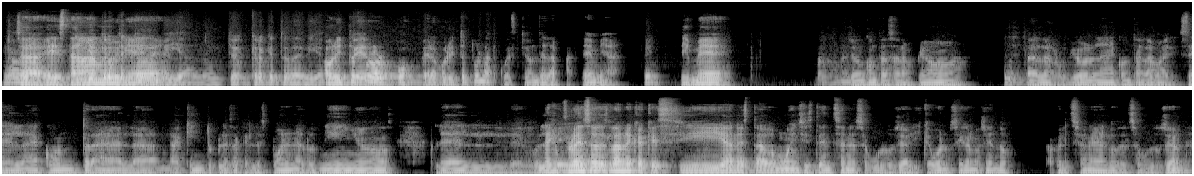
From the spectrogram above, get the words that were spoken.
No, O sea, estaba yo creo muy que bien. todavía, ¿no? Yo creo que todavía. Ahorita pero... por- pero ahorita por la cuestión de la pandemia. Sí. Dime, vacunación contra sarampión, contra la rubiola, contra la varicela, contra la, la quintupleza que les ponen a los niños. La, el- la Sí. influenza es la única que sí han estado muy insistentes en el Seguro Social y que bueno, sigan haciendo. La felicitación a los del Seguro Social,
